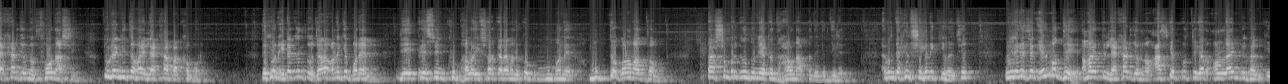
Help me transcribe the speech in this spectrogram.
লেখার জন্য ফোন আসে, তুলে নিতে হয় লেখা বা খবর। দেখুন, এটা কিন্তু যারা অনেকে বলেন যে এই প্রেস উইং খুব ভালো, এই সরকার মানে খুব মানে মুক্ত গণমাধ্যম, তার সম্পর্কে কিন্তু উনি একটা ধারণা আপনাদেরকে দিলেন। এবং দেখেন সেখানে কি হয়েছে, উনি লিখেছেন, এর মধ্যে আমার একটি লেখার জন্য আজকের পত্রিকার অনলাইন বিভাগকে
